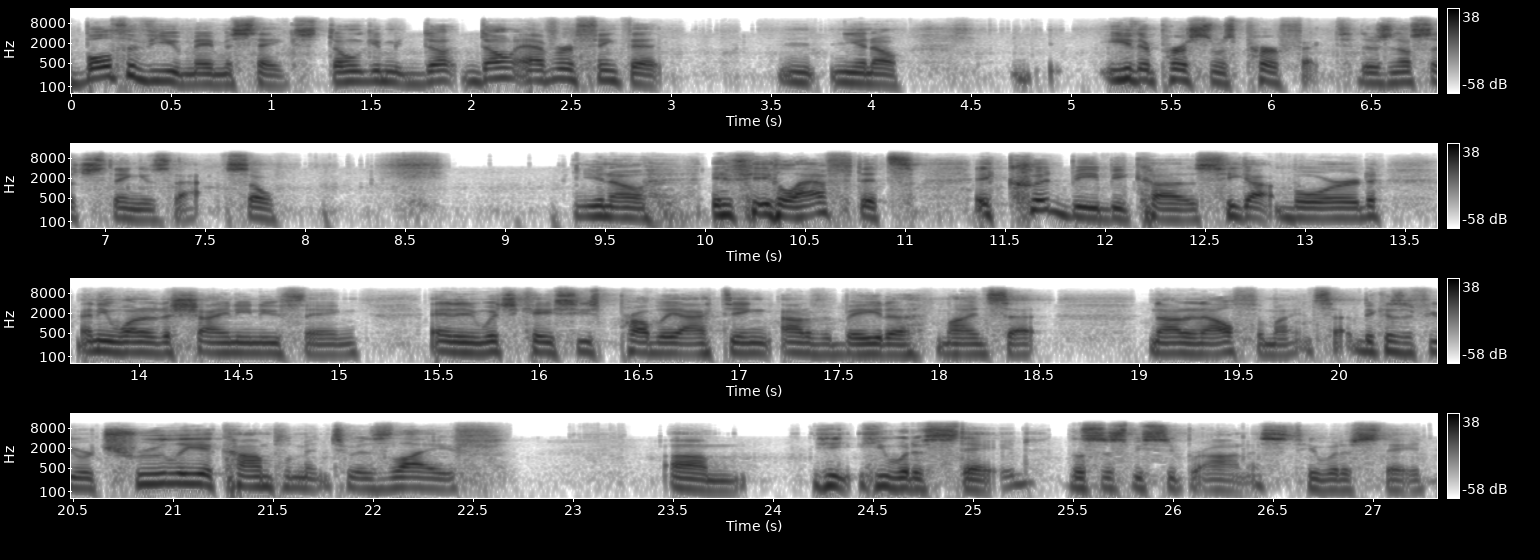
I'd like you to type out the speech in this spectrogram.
both of you made mistakes. Don't give me don't, don't ever think that you know either person was perfect. There's no such thing as that. So you know, if he left, it's it could be because he got bored and he wanted a shiny new thing, and in which case he's probably acting out of a beta mindset, not an alpha mindset. Because if you were truly a complement to his life, um, he he would have stayed. Let's just be super honest. He would have stayed.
